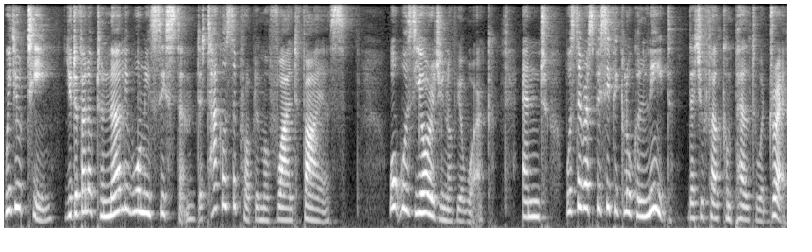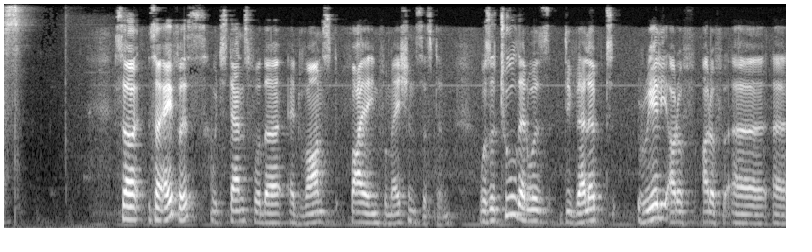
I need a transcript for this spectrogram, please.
With your team, you developed an early warning system that tackles the problem of wildfires. What was the origin of your work, and was there a specific local need that you felt compelled to address? So, so AFIS, which stands for the Advanced Fire Information System, was a tool that was developed really out of out of uh, a,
